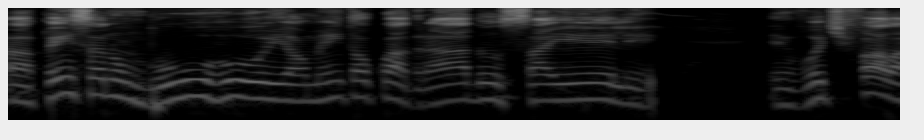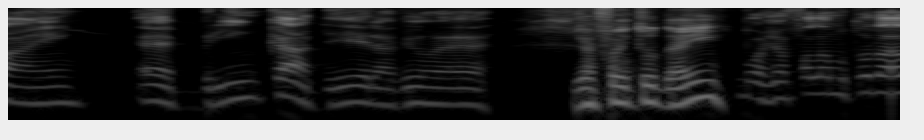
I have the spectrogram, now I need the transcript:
Ah, pensa num burro e aumenta ao quadrado, sai ele. Eu vou te falar, hein? É brincadeira, viu? É. Já foi tudo aí? Bom, já falamos todas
